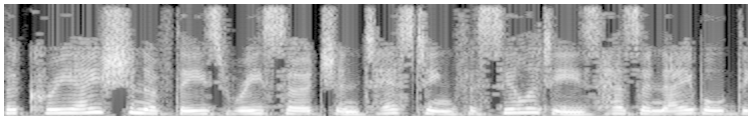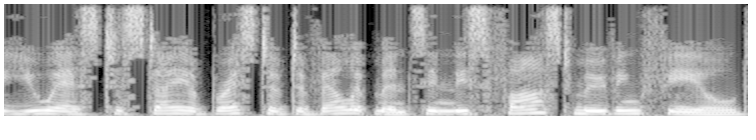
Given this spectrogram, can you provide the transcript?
The creation of these research and testing facilities has enabled the U.S. to stay abreast of developments in this fast-moving field.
